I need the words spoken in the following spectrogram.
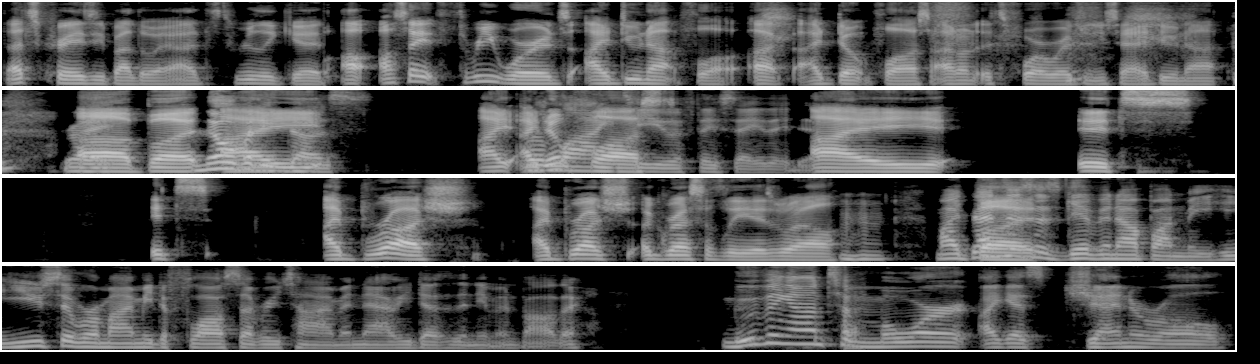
That's crazy, by the way. That's really good. I'll, I'll say it three words. I do not floss. Uh, I don't floss. I don't. It's four words when you say I do not. Uh, but Nobody I, does. I, I They're don't floss. if they say they do. I, it's, it's, I brush. I brush aggressively as well. Mhm. My dentist but- has given up on me. He used to remind me to floss every time, and now he doesn't even bother. Moving on to more, I guess, general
